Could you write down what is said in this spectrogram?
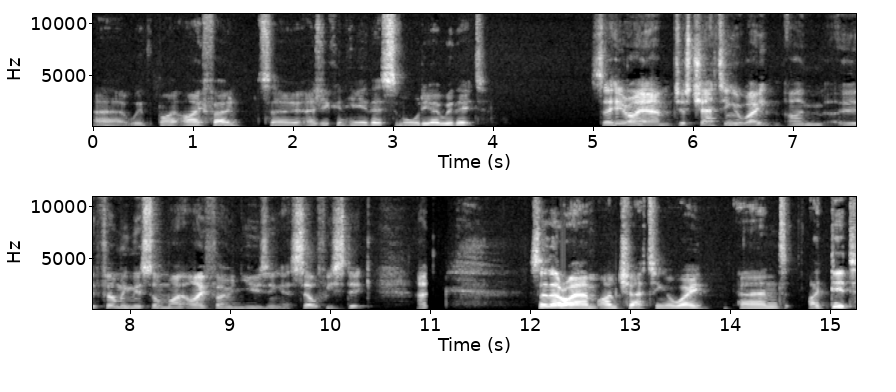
uh, with my iPhone. So as you can hear there's some audio with it so here I am, just chatting away. I'm uh, filming this on my iPhone using a selfie stick. And so there I am, I'm chatting away, and I did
